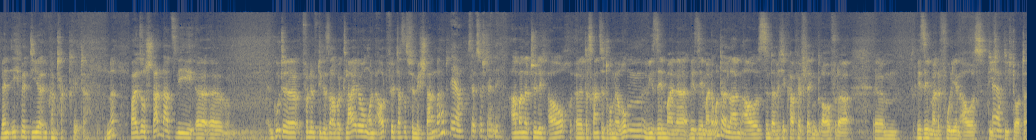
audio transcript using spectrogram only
wenn ich mit dir in Kontakt trete? Ne? Weil so Standards wie äh, äh, gute, vernünftige, saubere Kleidung und Outfit, das ist für mich Standard. Ja, selbstverständlich. Aber natürlich auch äh, das Ganze drumherum. Wie sehen, meine, wie sehen meine Unterlagen aus? Sind da welche Kaffeeflecken drauf oder ähm, wie sehen meine Folien aus, die, ja. ich, die ich dort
